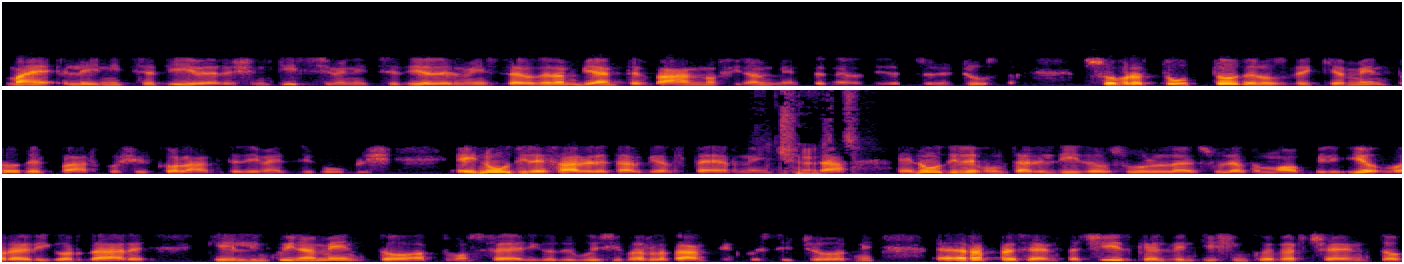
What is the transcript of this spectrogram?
ma le iniziative, recentissime iniziative del Ministero dell'Ambiente vanno finalmente nella direzione giusta, soprattutto dello svecchiamento del parco circolante dei mezzi pubblici. È inutile fare le targhe alterne in città, certo. è inutile puntare il dito sul, sulle automobili. Io vorrei ricordare che l'inquinamento atmosferico di cui si parla tanto in questi giorni eh, rappresenta circa il 25%,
